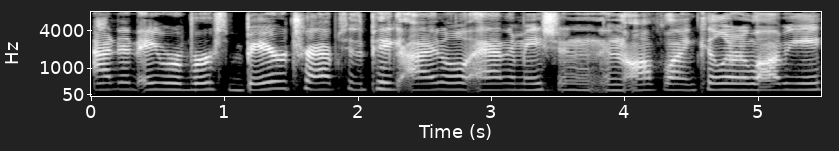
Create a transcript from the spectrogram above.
added a reverse bear trap to the pig idol animation in offline killer lobby.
